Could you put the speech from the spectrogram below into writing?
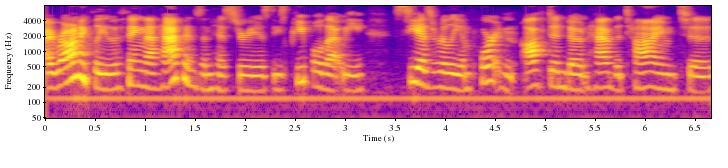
Ironically, the thing that happens in history is these people that we see as really important often don't have the time to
